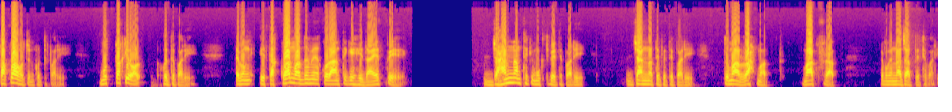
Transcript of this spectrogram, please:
তাকুয়া অর্জন করতে পারি, মুত্তাকি হতে পারি। এবং এই তাকুয়ার মাধ্যমে কোরআন থেকে হৃদায়ত পেয়ে জাহান্নাম থেকে মুক্তি পেতে পারি, জান্নাতে পেতে পারি, তোমার রহমত, মাগফরাত এবং নাজাত পেতে পারি।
